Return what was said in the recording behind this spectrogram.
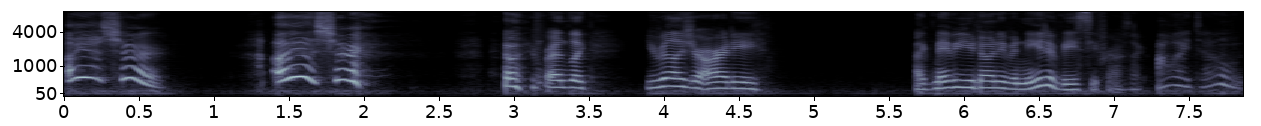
oh yeah, sure. Oh yeah, sure. And my friend's like, you realize you're already, like maybe you don't even need a VC for. I was like, oh, I don't.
